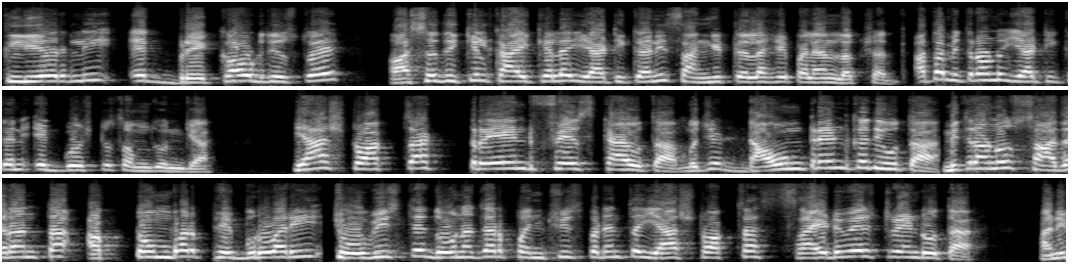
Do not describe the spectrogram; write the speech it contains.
क्लिअरली एक ब्रेकआउट दिसतोय. असं देखील काय केलं या ठिकाणी सांगितलेलं हे पहिल्यांदा लक्षात. आता मित्रांनो या ठिकाणी एक गोष्ट समजून घ्या. या स्टॉकचा ट्रेंड फेस काय होता? म्हणजे डाऊन ट्रेंड कधी होता? मित्रांनो साधारणतः ऑक्टोबर फेब्रुवारी चोवीस ते दोन हजार पंचवीसपर्यंत या स्टॉकचा साईडवेज ट्रेंड होता. आणि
